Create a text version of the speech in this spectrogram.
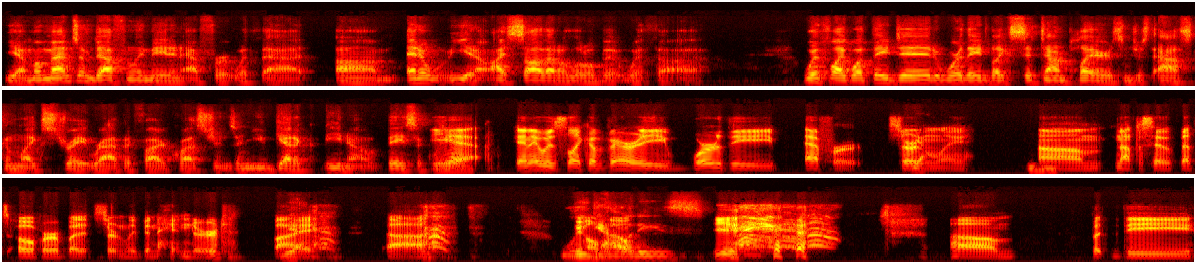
yeah, momentum definitely made an effort with that. Um, and it, you know, I saw that a little bit with uh with like what they did where they'd like sit down players and just ask them like straight rapid fire questions and you get a you know basically yeah and it was like a very worthy effort certainly yeah. mm-hmm. um not to say that that's over but it's certainly been hindered by yeah. uh legalities. Yeah. Um but the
